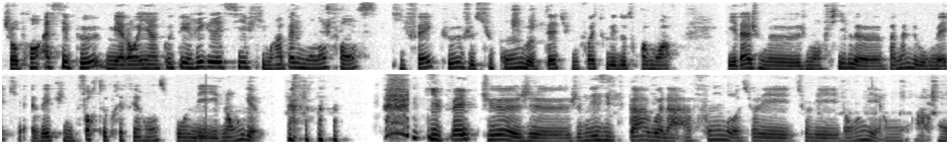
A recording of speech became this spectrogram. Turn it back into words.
j'en prends assez peu, mais alors il y a un côté régressif qui me rappelle mon enfance, qui fait que je succombe peut-être une fois tous les deux trois mois. Et là, je me, je m'enfile euh, pas mal de bons becs, avec une forte préférence pour les langues. qui fait que je, n'hésite pas voilà à fondre sur les sur les langues et en, à en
